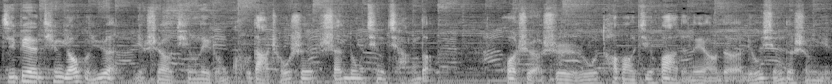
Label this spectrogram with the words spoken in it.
即便听摇滚乐，也是要听那种苦大仇深、煽动性强的，或者是如淘宝计划的那样的流行的声音。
